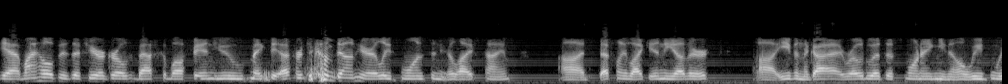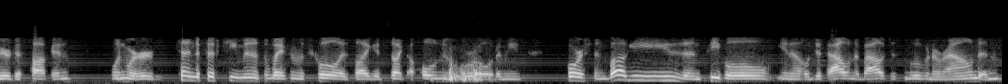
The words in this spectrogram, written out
Yeah, my hope is if you're a girls basketball fan, you make the effort to come down here at least once in your lifetime. Uh, it's definitely like any other. Uh, even the guy I rode with this morning, you know, we we were just talking when we're 10 to 15 minutes away from the school, it's like it's like a whole new world. I mean, horse and buggies and people, you know, just out and about, just moving around, and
